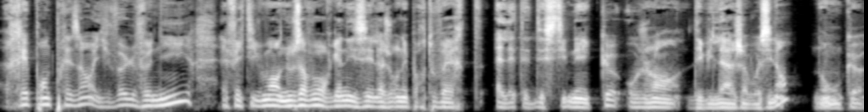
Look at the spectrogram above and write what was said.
répondent présents, ils veulent venir. Effectivement, nous avons organisé la journée porte ouverte. Elle était destinée que aux gens des villages avoisinants. Donc, euh,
